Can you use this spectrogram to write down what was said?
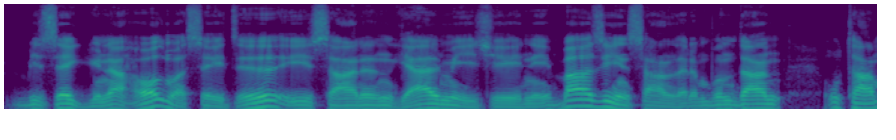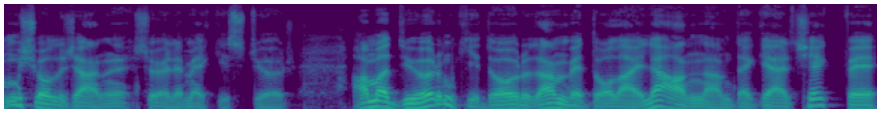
bize günah olmasaydı İsa'nın gelmeyeceğini, bazı insanların bundan utanmış olacağını söylemek istiyor. Ama diyorum ki doğrudan ve dolaylı anlamda gerçek ve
